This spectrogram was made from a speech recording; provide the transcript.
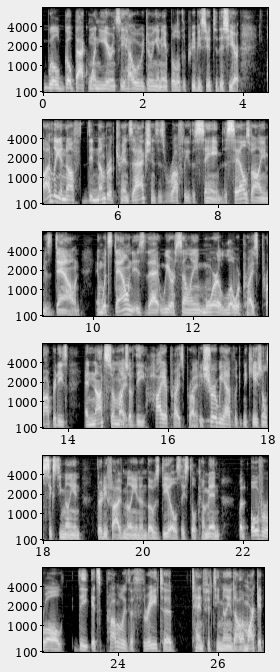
will go back one year and see how we were doing in april of the previous year to this year oddly enough, the number of transactions is roughly the same. The sales volume is down. And what's down is that we are selling more lower priced properties and not so much right. of the higher priced properties. Right. Sure, we have an occasional 60 million, 35 million in those deals, they still come in. But overall, the it's probably the three to 10 15 million dollar market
